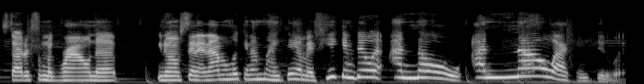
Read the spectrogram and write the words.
started from the ground up. You know what I'm saying? And I'm looking, I'm like, damn, if he can do it, I know, I know I can do it.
